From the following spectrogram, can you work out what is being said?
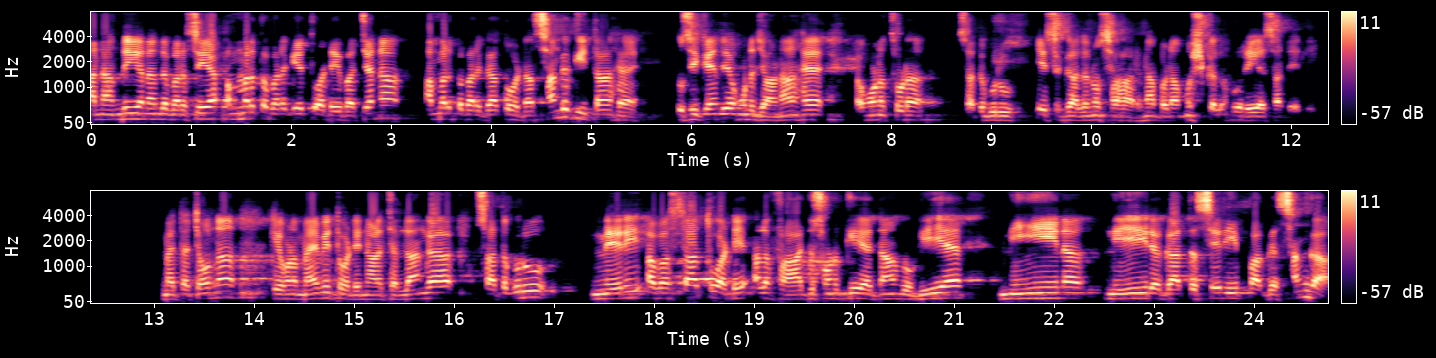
ਆਨੰਦ ਹੀ ਆਨੰਦ ਵਰਸਿਆ ਅੰਮ੍ਰਿਤ ਵਰਗੇ ਤੁਹਾਡੇ ਵਚਨ, ਅੰਮ੍ਰਿਤ ਵਰਗਾ ਤੁਹਾਡਾ ਸੰਗ ਕੀਤਾ ਹੈ। ਤੁਸੀਂ ਕਹਿੰਦੇ ਹੋ ਹੁਣ ਜਾਣਾ ਹੈ, ਤਾਂ ਹੁਣ ਥੋੜਾ ਸਤਿਗੁਰੂ ਇਸ ਗੱਲ ਨੂੰ ਸਹਾਰਨਾ ਬੜਾ ਮੁਸ਼ਕਲ ਹੋ ਰਿਹਾ ਸਾਡੇ ਲਈ। ਮੈਂ ਤਾਂ ਚਾਹੁੰਦਾ ਕਿ ਹੁਣ ਮੈਂ ਵੀ ਤੁਹਾਡੇ ਨਾਲ ਚੱਲਾਂਗਾ। ਸਤਿਗੁਰੂ ਮੇਰੀ ਅਵਸਥਾ ਤੁਹਾਡੇ ਅਲਫਾਜ਼ ਸੁਣ ਕੇ ਐਦਾਂ ਹੋ ਗਈ ਹੈ, ਮੀਨ ਨੀਰ ਗਤ ਸਿਰੀ ਪੱਗ ਸੰਗਾ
